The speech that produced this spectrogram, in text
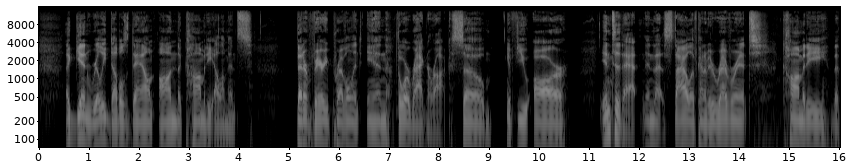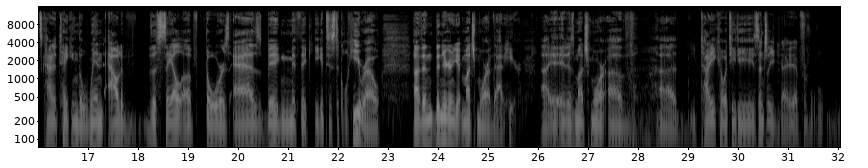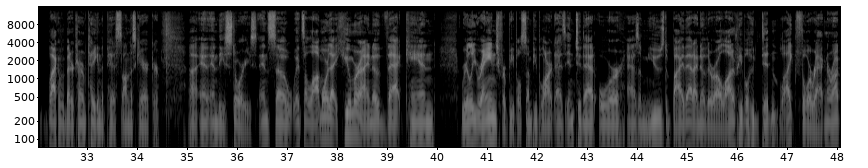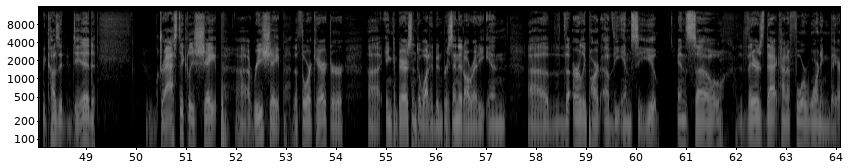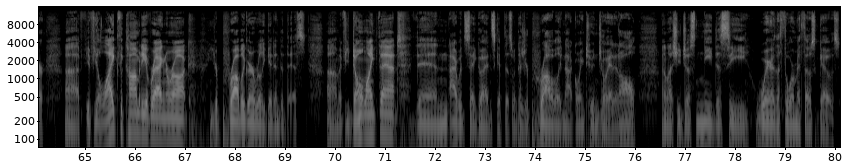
again really doubles down on the comedy elements that are very prevalent in Thor Ragnarok. So if you are into that and that style of kind of irreverent comedy that's kind of taking the wind out of the sail of Thor's as big mythic egotistical hero, uh, then then you're going to get much more of that here. Uh, it, it is much more of uh, Taika Waititi essentially, uh, for lack of a better term, taking the piss on this character. Uh, and, and these stories. And so it's a lot more that humor. I know that can really range for people. Some people aren't as into that or as amused by that. I know there are a lot of people who didn't like Thor Ragnarok because it did drastically shape, uh, reshape the Thor character uh, in comparison to what had been presented already in uh, the early part of the MCU. And so there's that kind of forewarning there. Uh, if you like the comedy of Ragnarok, you're probably going to really get into this. Um, if you don't like that, then I would say go ahead and skip this one because you're probably not going to enjoy it at all unless you just need to see where the Thor mythos goes.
